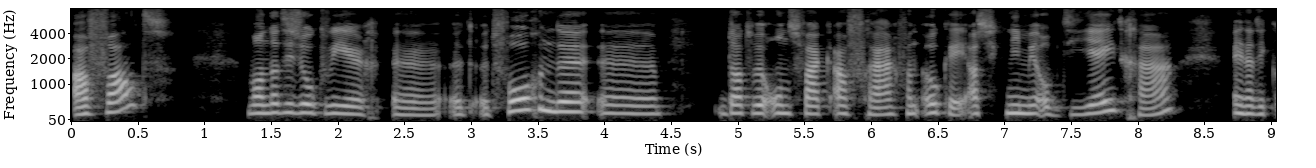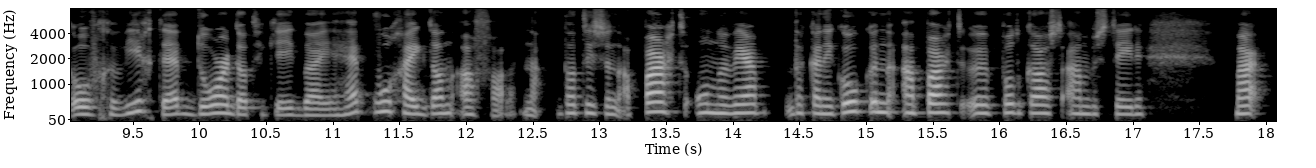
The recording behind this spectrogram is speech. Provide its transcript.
afvalt, want dat is ook weer uh, het, het, volgende uh, dat we ons vaak afvragen van oké, als ik niet meer op dieet ga en dat ik overgewicht heb doordat ik eetbuien heb, hoe ga ik dan afvallen? Nou, dat is een apart onderwerp, daar kan ik ook een apart uh, podcast aan besteden. Maar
